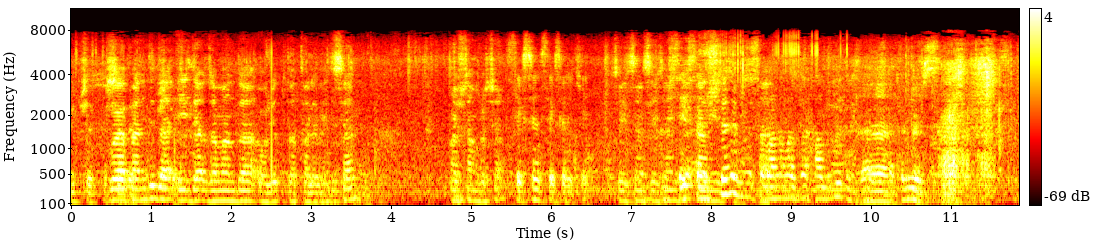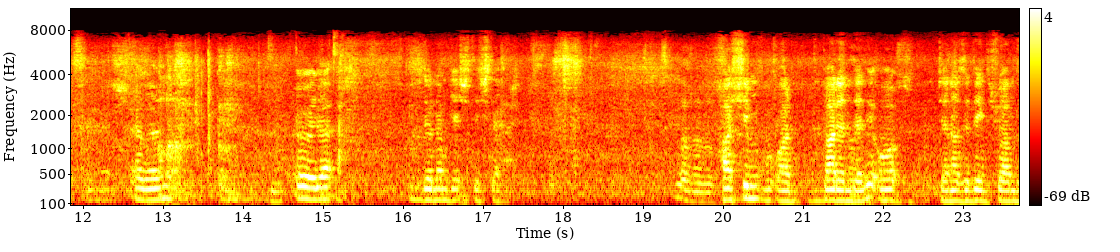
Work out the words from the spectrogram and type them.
Ücrettir. Bu efendi de iyi de zamanda Holyat'ta talebeydi Başlangıça? 80-82. 80-82. 83'te de bizi sabah namazına kaldırıyordunuz. Evet. Öyle dönem geçti işte. Haşim var Darendeli, o cenazedeydi şu anda.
